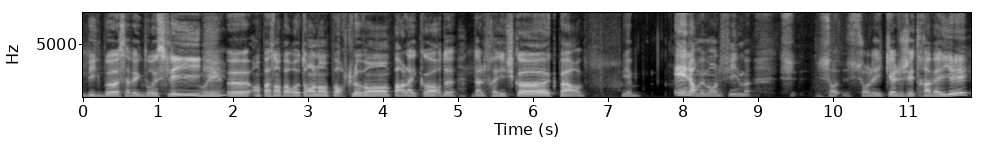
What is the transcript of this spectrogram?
Big Boss avec Bruce Lee, Oui. en passant par Autant on emporte le vent, par La corde d'Alfred Hitchcock, par il y a énormément de films sur, sur lesquels j'ai travaillé.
